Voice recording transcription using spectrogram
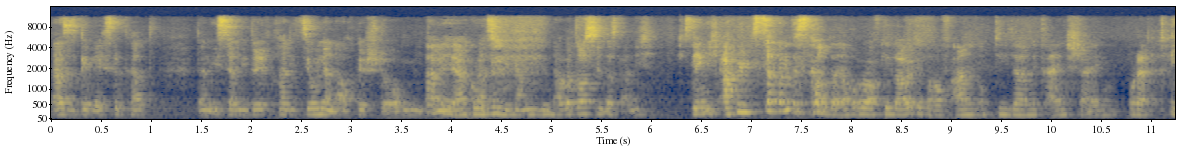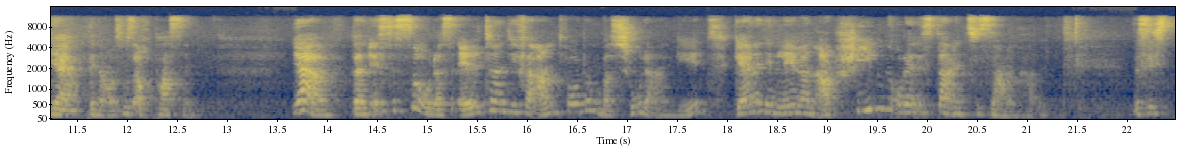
als es gewechselt hat, dann ist dann die Tradition dann auch gestorben, mit Ah, ihnen, ja, gut. als sie gegangen sind. Aber trotzdem, das fand ich Ich ziemlich amüsant. Es kommt dann auch immer auf die Leute drauf an, ob die da mit einsteigen. Oder Ja, ja. Genau, es muss auch passen. Ja, dann ist es so, dass Eltern die Verantwortung, was Schule angeht, gerne den Lehrern abschieben oder ist da ein Zusammenhalt? Das ist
